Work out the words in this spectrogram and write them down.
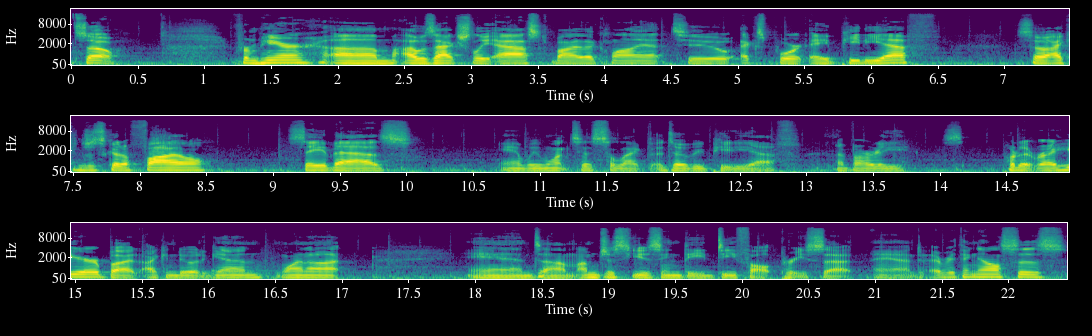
So, from here, um, I was actually asked by the client to export a PDF. So I can just go to File, Save As, and we want to select Adobe PDF. I've already put it right here, but I can do it again. Why not? and um, I'm just using the default preset, and everything else is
